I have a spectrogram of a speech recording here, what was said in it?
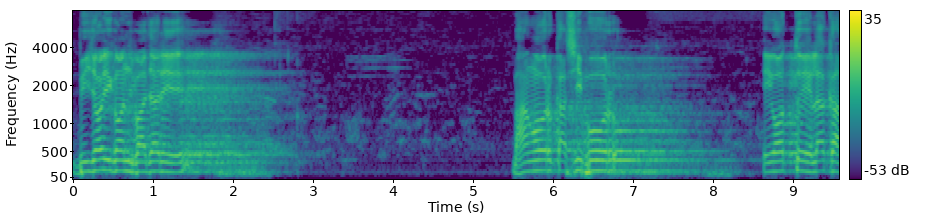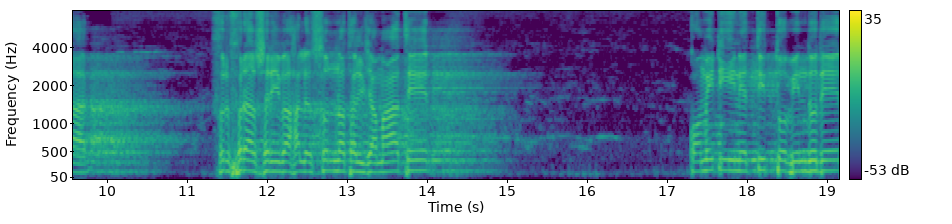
বিজয়গঞ্জ বাজারে ভাঙর, কাশীপুর, এই অত্ত এলাকার ফুরফুরা শরীফ আহলে সুন্নতল জামায়াতের কমিটি নেতৃত্ব বিন্দুদের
